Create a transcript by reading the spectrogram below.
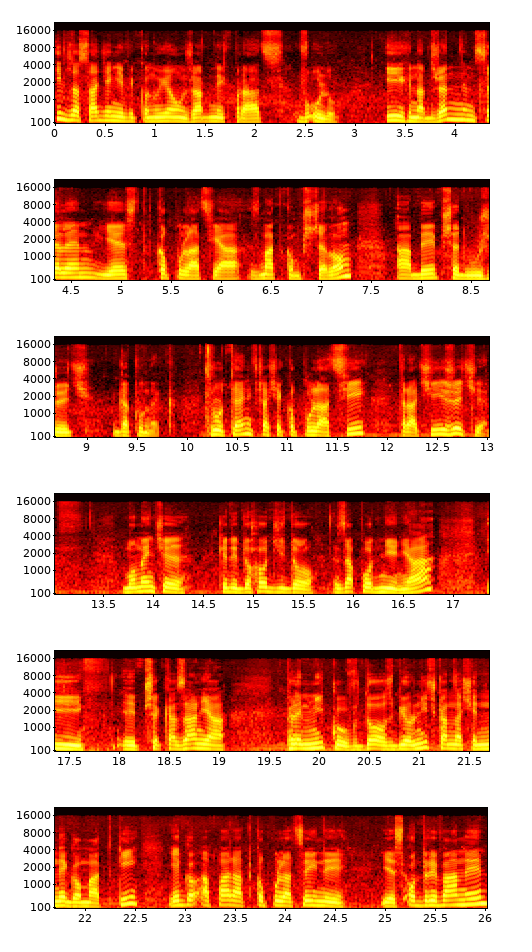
i w zasadzie nie wykonują żadnych prac w ulu. Ich nadrzędnym celem jest kopulacja z matką pszczelą, aby przedłużyć gatunek truteń w czasie kopulacji traci życie. W momencie, kiedy dochodzi do zapłodnienia i y, przekazania plemników do zbiorniczka nasiennego matki, jego aparat kopulacyjny jest odrywany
